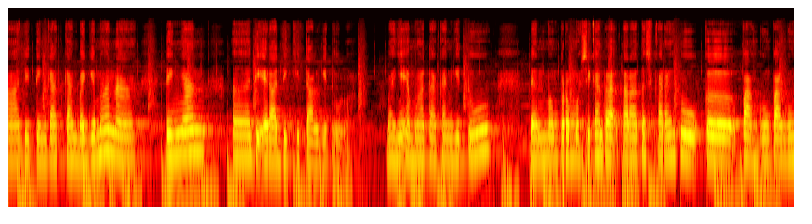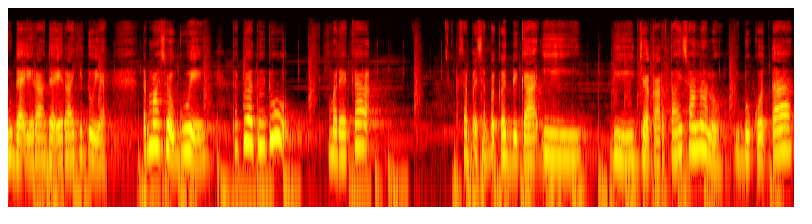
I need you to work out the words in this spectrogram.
uh, ditingkatkan. Bagaimana? Dengan uh, di era digital gitu loh. Banyak yang mengatakan gitu dan mempromosikan rata-rata sekarang itu ke panggung-panggung daerah-daerah gitu ya. Termasuk gue. Tapi waktu itu mereka sampai-sampai ke DKI di Jakarta sana loh ibu kota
